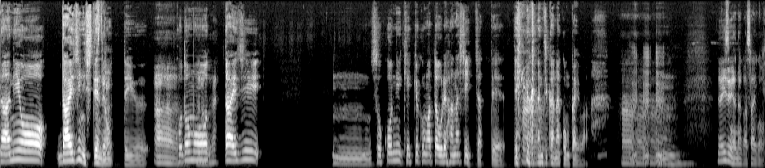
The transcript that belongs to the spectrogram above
何を大事にしてんの？っていう。子供を大事、うん、そこに結局また俺話いっちゃってっていう感じかな、今回は。うんうんうんうん。うん。じゃあ泉はなんか最後。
